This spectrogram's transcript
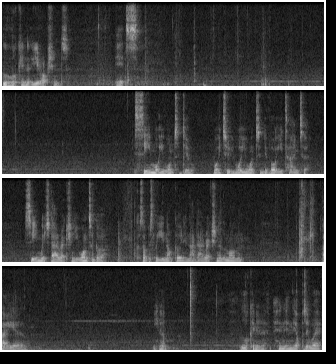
looking at your options. It's seeing what you want to do, what you, what you want to devote your time to, seeing which direction you want to go, because obviously you're not going in that direction at the moment. By uh, you know looking in, a, in in the opposite way.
